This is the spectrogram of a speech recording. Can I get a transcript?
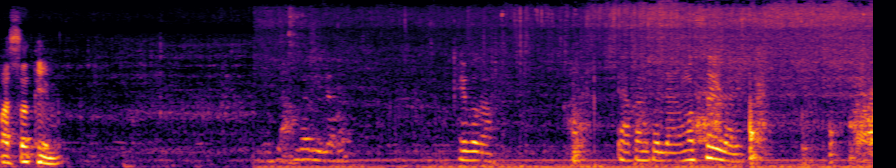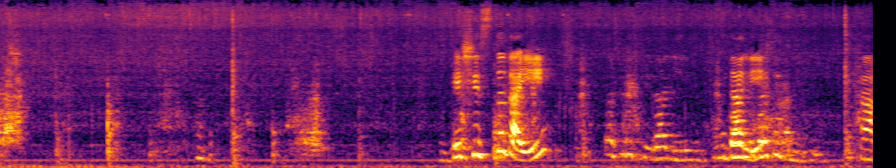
पाच सहा थेंब. हे बघा. झाकण केलं. मस्त हे झाले. हे शिस्त ताई. झाली. हा.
